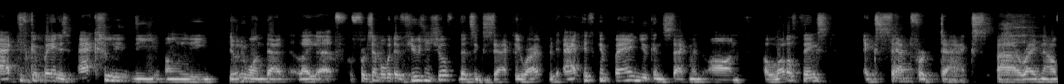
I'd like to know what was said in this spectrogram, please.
active campaign is actually the only the only one that like uh, for example with the Infusionsoft that's exactly right. With active campaign you can segment on a lot of things except for tags. Uh, right now,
